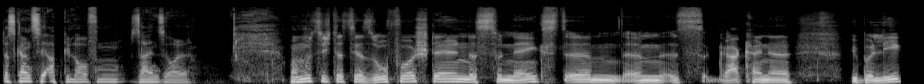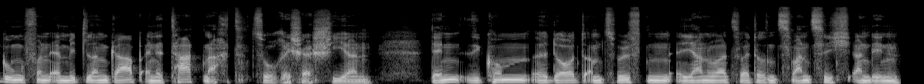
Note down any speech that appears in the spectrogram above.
das Ganze abgelaufen sein soll. Man muss sich das ja so vorstellen, dass zunächst ähm, ähm, es gar keine Überlegung von Ermittlern gab, eine Tatnacht zu recherchieren. Denn sie kommen äh, dort am 12. Januar 2020 an den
